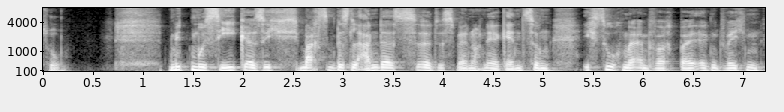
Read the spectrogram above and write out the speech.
so mit Musik. Also ich mache es ein bisschen anders. Äh, das wäre noch eine Ergänzung. Ich suche mir einfach bei irgendwelchen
